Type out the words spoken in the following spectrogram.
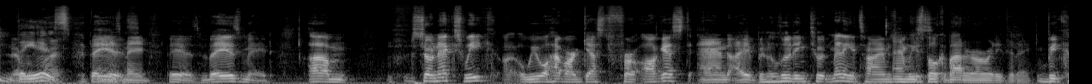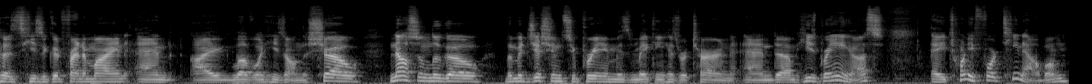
They mind. is. They, They is. is made. They is. They is made. Um, so next week uh, we will have our guest for August, and I have been alluding to it many times. And we spoke about it already today. because he's a good friend of mine and I love when he's on the show. Nelson Lugo, the magician supreme, is making his return and um, he's bringing us a 2014 album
